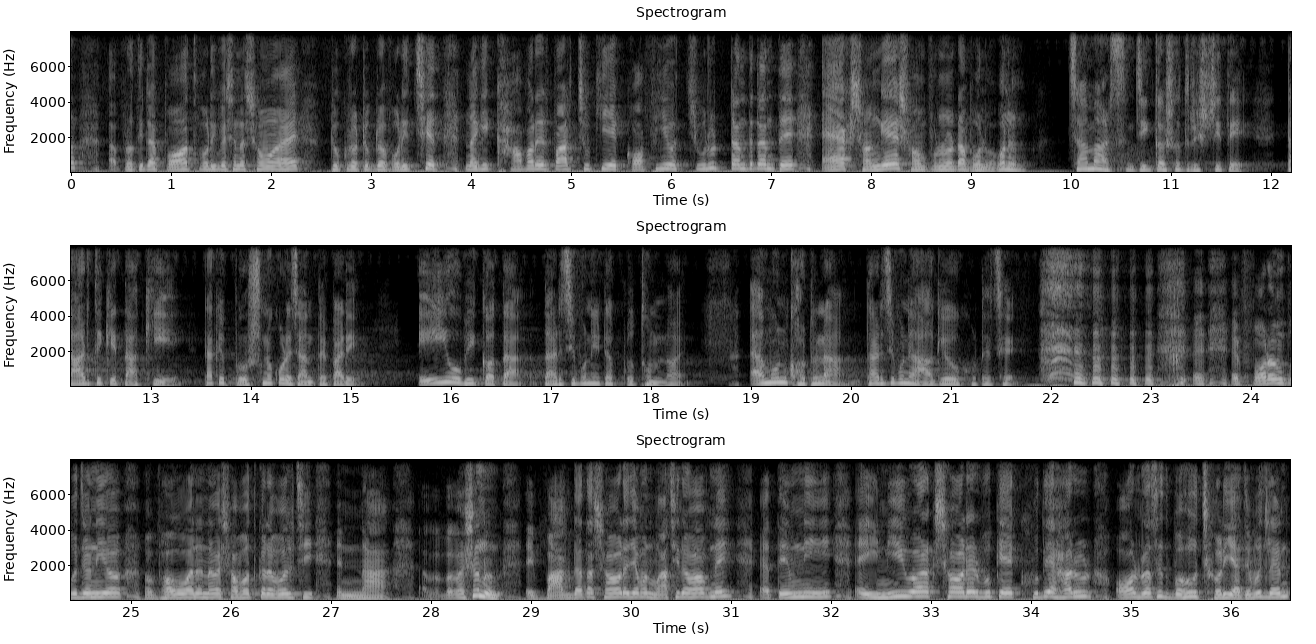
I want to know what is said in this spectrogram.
প্রতিটা পথ পরিবেশনের সময় টুকরো টুকরো পরিচ্ছেদ নাকি খাবারের পাট চুকিয়ে কফি ও চুরুট টানতে টানতে একসঙ্গে সম্পূর্ণটা বলব, বলুন? চামার্স জিজ্ঞাসু দৃষ্টিতে তার দিকে তাকিয়ে তাকে প্রশ্ন করে জানতে পারে, এই অভিজ্ঞতা তার জীবনে এটা প্রথম নয়। এমন ঘটনা তার জীবনে আগেও ঘটেছে। পরম পূজনীয় ভগবানের নামে শপথ করে বলছি না। শুনুন, এই বাগদাতা শহরে যেমন মাছির অভাব নেই তেমনি এই নিউ ইয়র্ক শহরের বুকে খুদে হারুর অল রসিদ বহু ছড়িয়ে আছে, বুঝলেন?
